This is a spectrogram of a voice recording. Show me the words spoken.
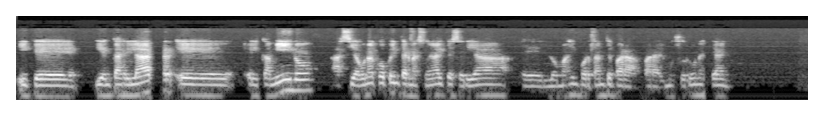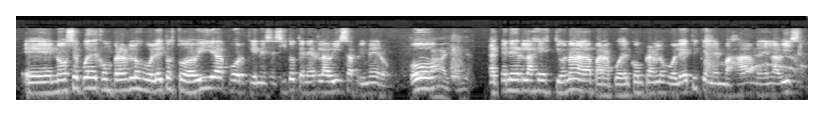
y que y encarrilar eh, el camino hacia una Copa Internacional que sería eh, lo más importante para, para el Muchurrún este año. Eh, no se puede comprar los boletos todavía porque necesito tener la visa primero o ya tenerla gestionada para poder comprar los boletos y que en la embajada me den la visa.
